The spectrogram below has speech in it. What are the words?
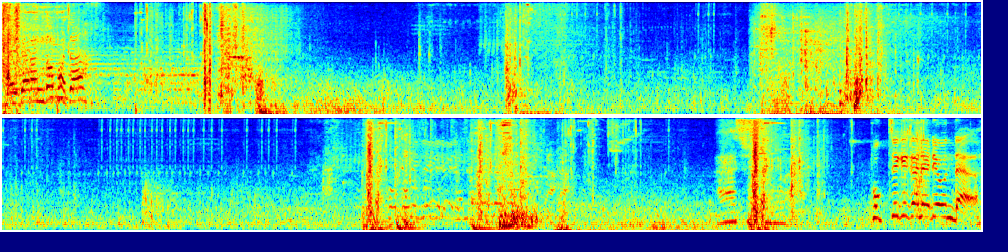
달달한 거 받아. 내려온다.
